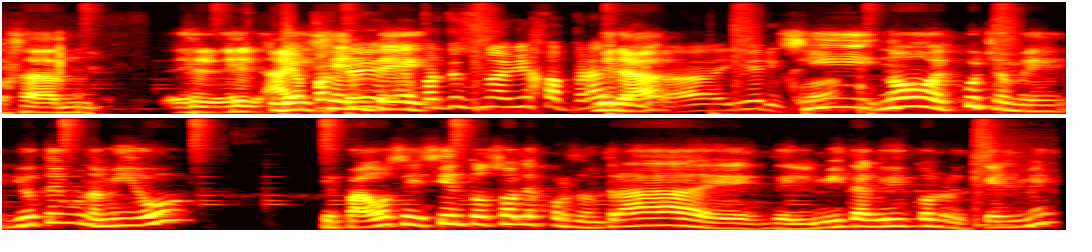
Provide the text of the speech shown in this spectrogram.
O sea, hay aparte, gente... aparte es una vieja práctica, Mira, sí, no, escúchame, yo tengo un amigo que pagó 600 soles por su entrada del meet and greet con Riquelme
